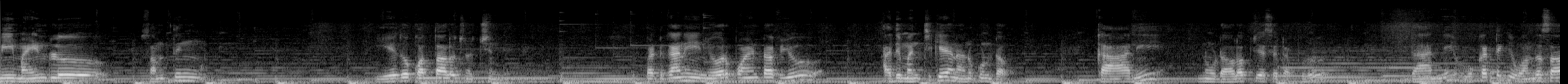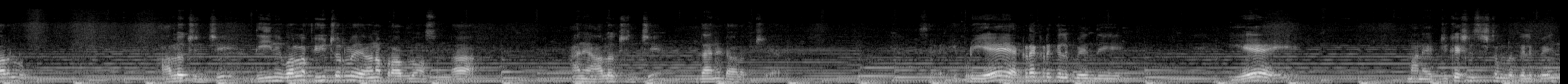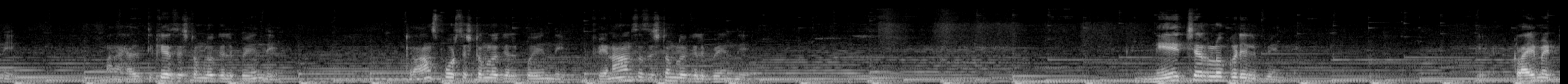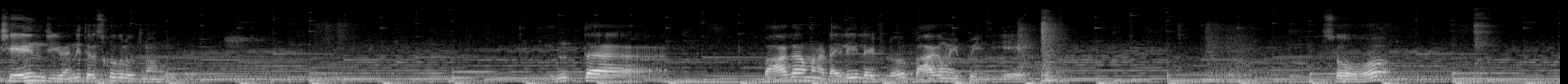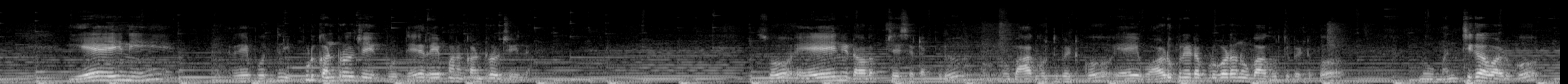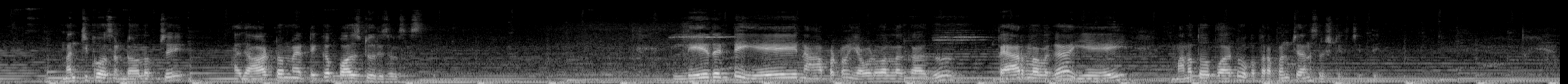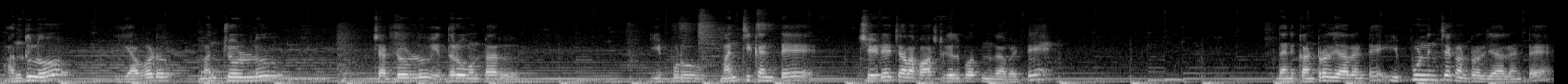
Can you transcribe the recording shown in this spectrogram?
మీ మైండ్లో సంథింగ్ ఏదో కొత్త ఆలోచన వచ్చింది. బట్ కానీ in your point of view అది మంచికే అని అనుకుంటావు. కానీ నువ్వు డెవలప్ చేసేటప్పుడు దాన్ని ఒకటికి వంద సార్లు ఆలోచించి దీనివల్ల ఫ్యూచర్లో ఏమైనా ప్రాబ్లం వస్తుందా అని ఆలోచించి దాన్ని డెవలప్ చేయాలి. ఇప్పుడు ఏ ఎక్కడెక్కడికి వెళ్ళిపోయింది? ఏ మన ఎడ్యుకేషన్ సిస్టంలోకి వెళ్ళిపోయింది? మన హెల్త్ కేర్ సిస్టంలోకి వెళ్ళిపోయింది? ట్రాన్స్పోర్ట్ సిస్టంలోకి వెళ్ళిపోయింది? ఫినాన్స్ సిస్టంలోకి వెళ్ళిపోయింది? నేచర్లోకి కూడా వెళ్ళిపోయింది. క్లైమేట్ చేంజ్ ఇవన్నీ తెలుసుకోగలుగుతున్నాం ఇప్పుడు. ఇంత బాగా మన డైలీ లైఫ్లో భాగం అయిపోయింది ఏ. సో ఏఐని రేపొద్దున ఇప్పుడు కంట్రోల్ చేయకపోతే రేపు మనం కంట్రోల్ చేయలేం. సో ఏఐని డెవలప్ చేసేటప్పుడు నువ్వు బాగా గుర్తుపెట్టుకో. ఏఐ వాడుకునేటప్పుడు కూడా నువ్వు బాగా గుర్తుపెట్టుకో. నువ్వు మంచిగా వాడుకో. మంచి కోసం డెవలప్ చేయి. అది ఆటోమేటిక్గా పాజిటివ్ రిజల్ట్స్ వస్తుంది లేదంటే ఏఐని ఆపటం ఎవడి వల్ల కాదు ప్యారలల్గా ఏఐ మనతో పాటు ఒక ప్రపంచాన్ని సృష్టించింది. అందులో ఎవడు మంచోళ్ళు చెడ్డోళ్ళు ఇద్దరు ఉంటారు. ఇప్పుడు మంచి కంటే చెడే చాలా ఫాస్ట్గా వెళ్ళిపోతుంది కాబట్టి దాన్ని కంట్రోల్ చేయాలంటే ఇప్పటి నుంచే కంట్రోల్ చేయాలంటే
